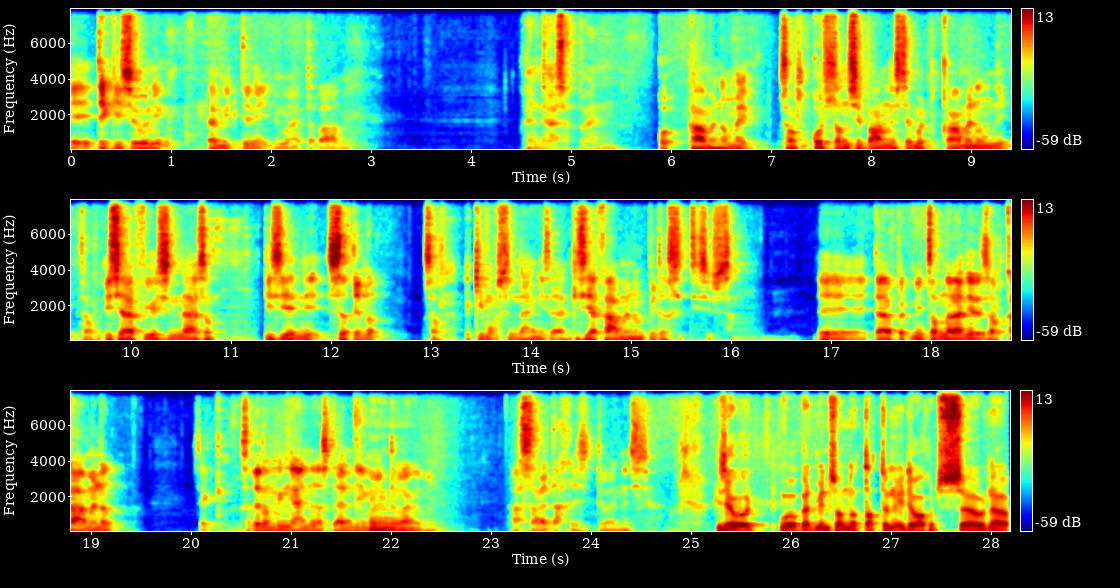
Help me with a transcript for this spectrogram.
e tekisuuni amittini imaattaqaami. Qandaasappan. Qaamanermi so qullerni paarnissamut qaamanerni so isaa fyusinnaasa kisianni seqina so akimorsinnaangisaa kisia qaamanerm pitersittissussa. E ta badmintonnerani so qaamaner sek seqinum mingaannerstaanni imaattaqaami. Arsaataqisittuannis. кисиа уа бадминтоннертартун илуақутиссаагунаа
